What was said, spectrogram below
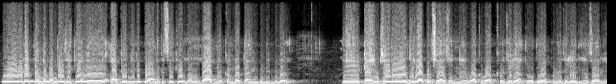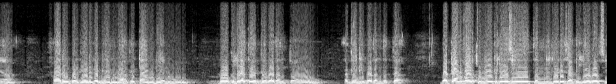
ਉਹ ਜਿਹੜੇ ਤਿੰਨ ਬੰਦੇ ਸੀ ਅੱਗ ਇੰਨੀ ਕਿ ਭਿਆਨਕ ਸੀ ਕਿ ਉਹਨਾਂ ਨੂੰ ਬਾਹਰ ਨਿਕਲਣ ਦਾ ਟਾਈਮ ਵੀ ਨਹੀਂ ਮਿਲਿਆ। ਤੇ ਟਾਈਮ ਸਿਰ ਜ਼ਿਲ੍ਹਾ ਪ੍ਰਸ਼ਾਸਨ ਨੇ ਵੱਖ-ਵੱਖ ਜ਼ਿਲ੍ਹਿਆਂ ਤੋਂ ਤੇ ਆਪਣੇ ਜ਼ਿਲ੍ਹੇ ਦੀਆਂ ਸਾਰੀਆਂ ਫਾਇਰ ਬ੍ਰਿਗੇਡ ਗੱਡੀਆਂ ਮੰਗਾ ਕੇ ਟਾਈਮਲੀ ਇਹਨੂੰ ਰੋਕ ਲਿਆ ਤੇ ਅੱਗੇ ਵਧਣ ਤੋਂ ਅੱਗੇ ਨਹੀਂ ਵਧਣ ਦਿੱਤਾ। ਬਟ ਅਨਫੋਰਚੂਨੇਟਲੀ ਅਸੀਂ ਤਿੰਨ ਜਿਹੜੀ ਸਾਡੀ ਲੇਬਰ ਸੀ,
